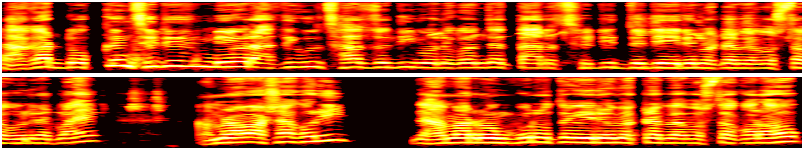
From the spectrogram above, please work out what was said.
ঢাকার দক্ষিণ সিটির মেয়র আতিকুল স্যার যদি মনে করেন যে তার সিটির যদি এরকম একটা ব্যবস্থা করে পায়, আমরাও আশা করি যে আমার রংপুরও তো এরকম একটা ব্যবস্থা করা হোক,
